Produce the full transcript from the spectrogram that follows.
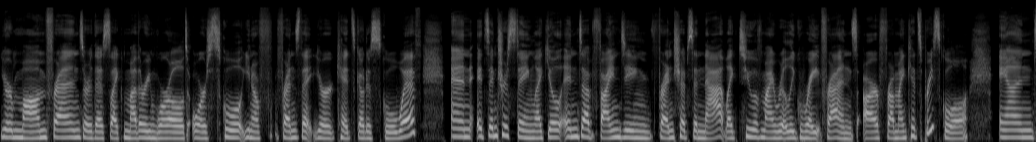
your mom friends or this like mothering world or school, you know, f- friends that your kids go to school with. And it's interesting, like, you'll end up finding friendships in that. Like two of my really great friends are from my kids' preschool. And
